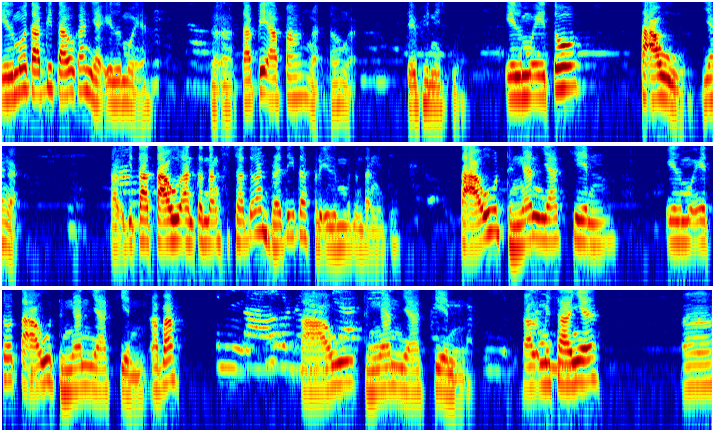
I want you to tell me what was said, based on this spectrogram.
Ilmu tapi tahu kan ya ilmu ya. Tapi apa nggak tahu nggak definisinya? Ilmu itu tahu, ya nggak? Kalau kita tahu tentang sesuatu kan berarti kita berilmu tentang itu. Tahu dengan yakin. Ilmu itu tahu dengan yakin. Apa? Tahu dengan yakin. Kalau misalnya eh,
